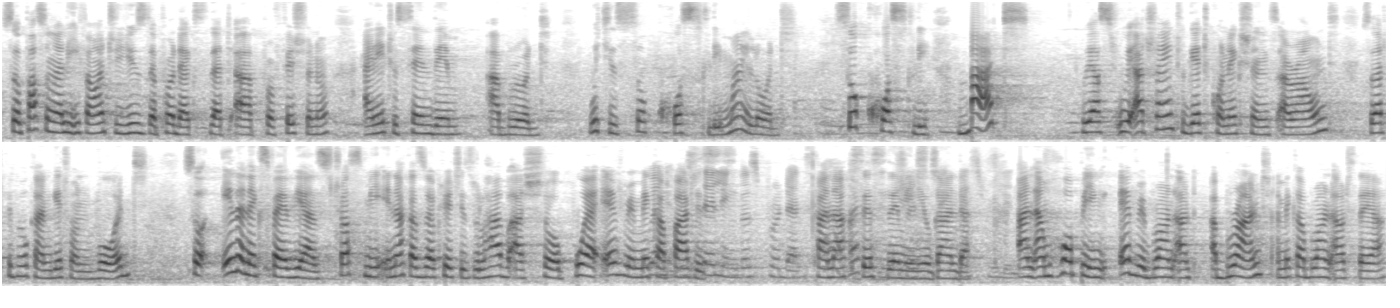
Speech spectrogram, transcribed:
So personally, if I want to use the products that are professional, I need to send them abroad, which is so costly, my lord, so costly. But we are we are trying to get connections around so that people can get on board. So in the next five years, trust me, Enakaziba Creatives will have a shop where every makeup artist selling those products, can Ah, access them in. Uganda. Really And I'm hoping every brand, out- a brand, a makeup brand out there,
